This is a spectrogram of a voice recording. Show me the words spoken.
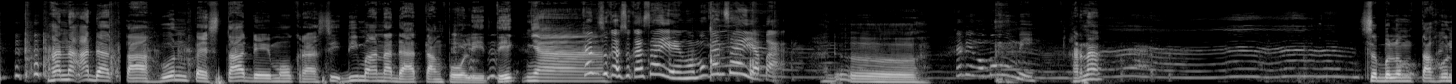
mana ada tahun pesta demokrasi di mana datang politiknya? kan suka-suka saya yang ngomong kan saya, Pak. Aduh. Kan yang ngomong Umi. Karena sebelum tahun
